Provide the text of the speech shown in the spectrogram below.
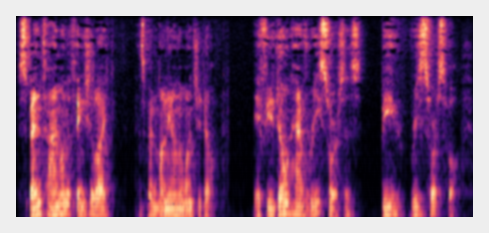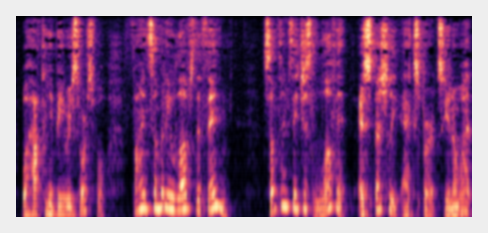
Spend time on the things you like and spend money on the ones you don't. If you don't have resources, be resourceful. Well, how can you be resourceful? Find somebody who loves the thing. Sometimes they just love it, especially experts. You know what?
